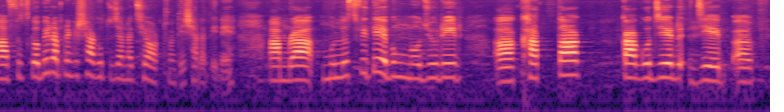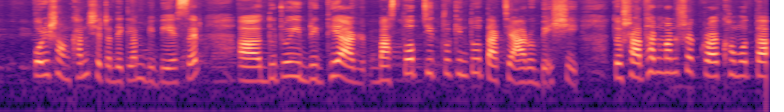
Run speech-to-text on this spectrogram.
মাহফুজ কবির, আপনাকে স্বাগত জানাচ্ছি অর্থনীতি সারাদিনে। আমরা মূল্যস্ফীতি এবং মজুরির খাতা কাগজের যে পরিসংখ্যান সেটা দেখলাম বিবিএস এর দুটোই বৃদ্ধি আর বাস্তব চিত্র কিন্তু তার চেয়ে আরও বেশি। তো সাধারণ মানুষের ক্রয় ক্ষমতা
